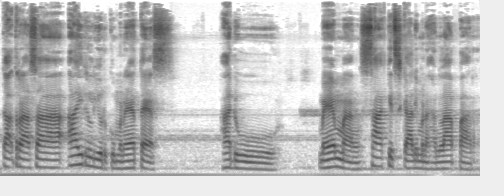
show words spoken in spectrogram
Tak terasa air liurku menetes. Aduh, memang sakit sekali menahan lapar.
